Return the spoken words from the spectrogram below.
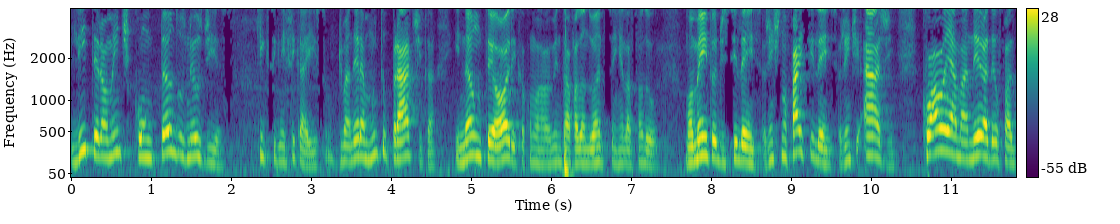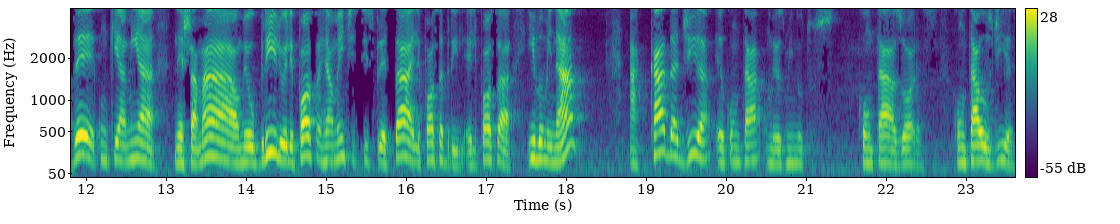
literalmente contando os meus dias. O que, que significa isso? De maneira muito prática e não teórica, como a Rabino estava falando antes em relação do momento de silêncio. A gente não faz silêncio, a gente age. Qual é a maneira de eu fazer com que a minha Neshama, o meu brilho, ele possa realmente se expressar, ele possa, brilhar, ele possa iluminar? A cada dia eu contar os meus minutos, contar as horas, contar os dias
